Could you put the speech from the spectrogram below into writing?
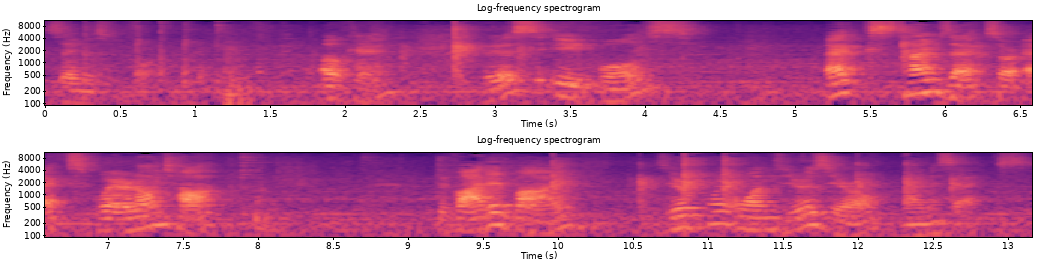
Same as before. Okay, this equals x times x, or x squared on top, divided by 0.100 minus x.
